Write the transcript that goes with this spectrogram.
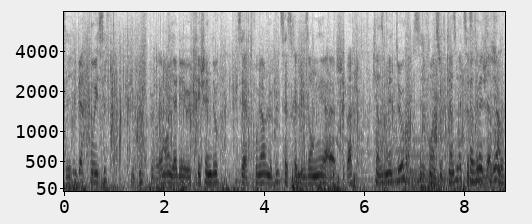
c'est hyper progressif. Du coup, je peux vraiment y aller euh, crescendo. Ça a l'air trop bien. Le but, ça serait de les emmener à, je sais pas, 15 mètres de haut. S'ils font un saut de 15 mètres, ça 15 serait mètres, déjà bien.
